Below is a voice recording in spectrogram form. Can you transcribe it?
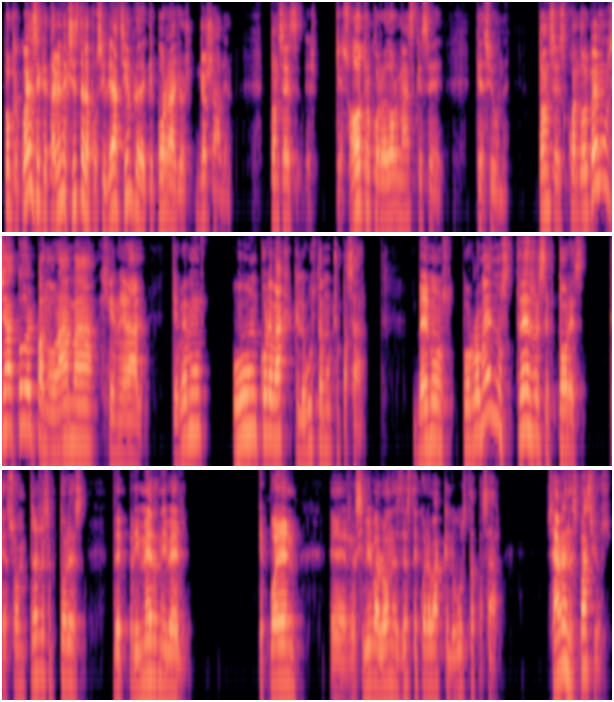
porque acuérdense que también existe la posibilidad siempre de que corra Josh, Allen. Entonces, que es otro corredor más que se, que se une. Entonces, cuando vemos ya todo el panorama general, que vemos un coreback que le gusta mucho pasar, vemos por lo menos tres receptores, que son tres receptores de primer nivel, que pueden eh, recibir balones de este coreback que le gusta pasar. Se abren espacios.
